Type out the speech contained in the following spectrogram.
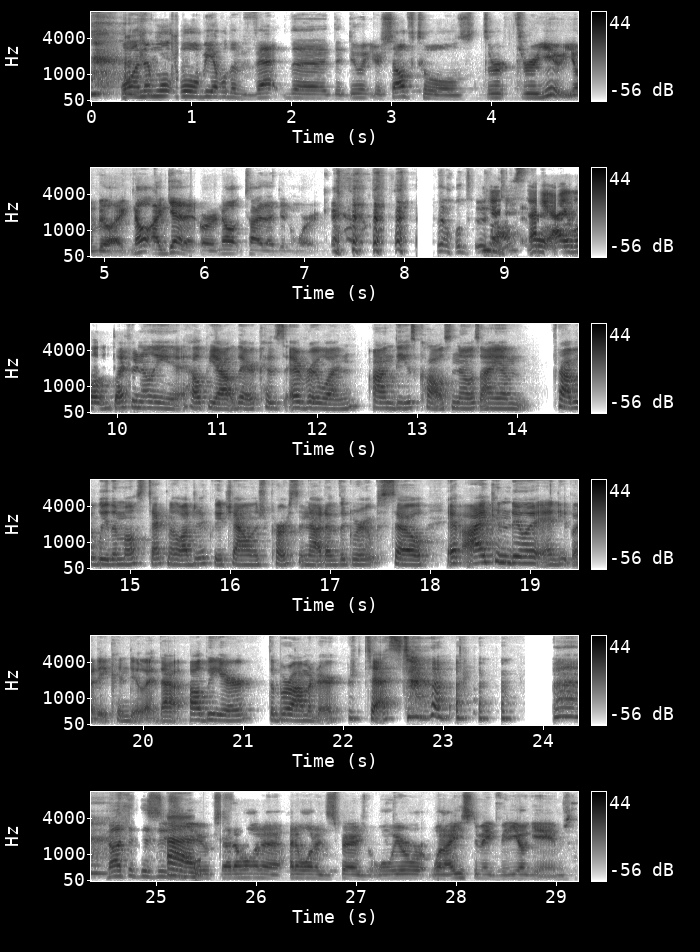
well, and then we'll we'll be able to vet the the do it yourself tools through through you. You'll be like, no, I get it, or no, Ty, that didn't work. we'll yes, I, I will definitely help you out there because everyone on these calls knows I am probably the most technologically challenged person out of the group. So if I can do it, anybody can do it. That I'll be your the barometer test. Not that this is uh, you, because I don't want to. I don't want to disparage. But when we were when I used to make video games,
